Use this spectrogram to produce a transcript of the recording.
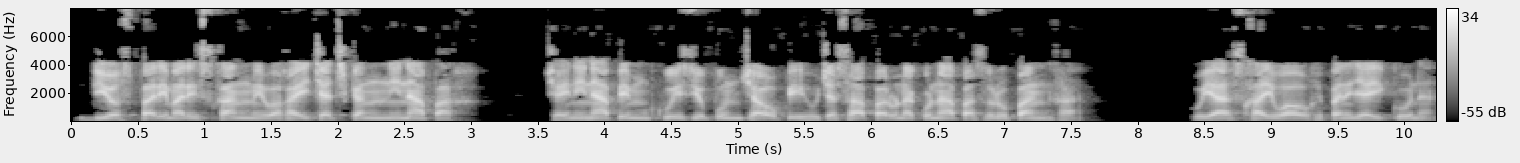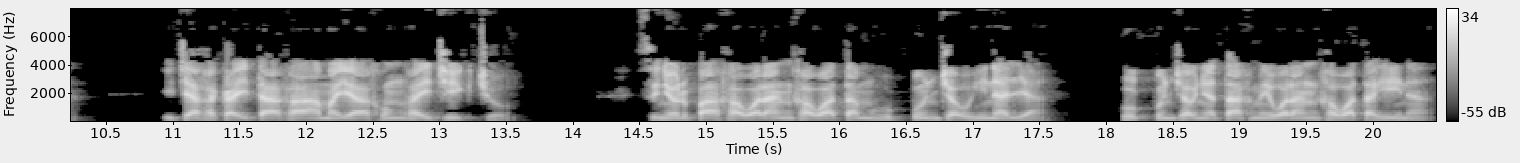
Dios parimarisqanmi waqaychachkan ninapaq. Chayninapim juicio punchawpi huchasapa runakunapas urupanja. Kuyasqay wawqipanillaykuna. Ichaqa kaytaqa amayahun haychikchu. Señor paja waranja watam huk punchaw hinalla. Huk waranja watahina.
